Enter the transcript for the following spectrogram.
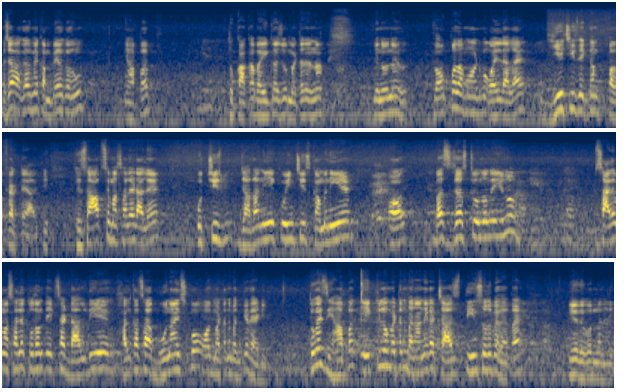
अच्छा अगर मैं कंपेयर करूँ यहाँ पर तो काका भाई का जो मटन है ना, इन्होंने प्रॉपर अमाउंट में ऑयल डाला है। ये चीज़ एकदम परफेक्ट है यार, कि हिसाब से मसाले डाले, कुछ चीज़ ज़्यादा नहीं है, कोई चीज़ कम नहीं है, और बस जस्ट उन्होंने यू नो सारे मसाले तुरंत एक साथ डाल दिए, हल्का सा भूना इसको और मटन बन के रेडी तो गैस यहाँ पर एक किलो मटन बनाने का चार्ज तीन सौ रुपये रहता है। ये देखो नल्ली।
